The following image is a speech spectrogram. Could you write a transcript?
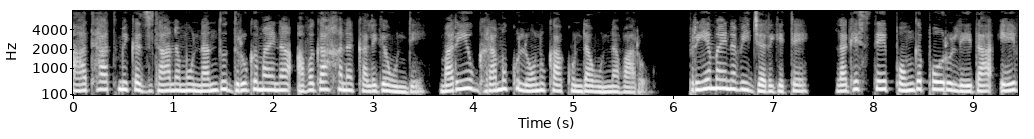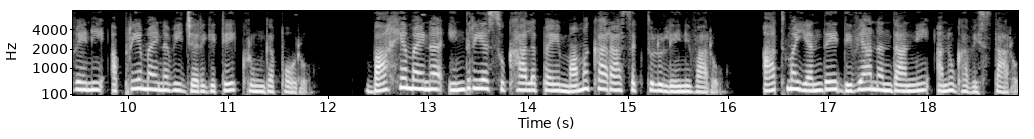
ఆధ్యాత్మిక జ్ఞానము నందు దృఢమైన అవగాహన కలిగి ఉండి మరియు భ్రమకు లోను కాకుండా ఉన్నవారు. ప్రియమైనవి జరిగితే లగిస్తే పొంగపోరు లేదా ఏవేని అప్రియమైనవి జరిగితే కృంగపోరు. బాహ్యమైన ఇంద్రియ సుఖాలపై మమకారాసక్తులు లేనివారు. ఆత్మ ఎందే దివ్యానందాన్ని అనుభవిస్తారు.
